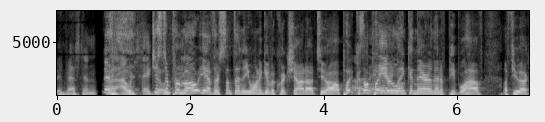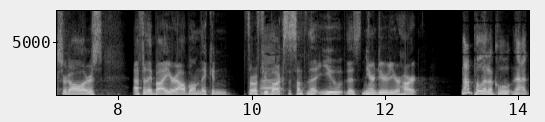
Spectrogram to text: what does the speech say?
invest in. Uh, I would say just to with the, promote yeah if there's something that you want to give a quick shout out to i'll put because Uh, i'll put your link in there and then if people have a few extra dollars after they buy your album they can throw a few Uh, bucks to something that you that's near and dear to your heart not political, not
